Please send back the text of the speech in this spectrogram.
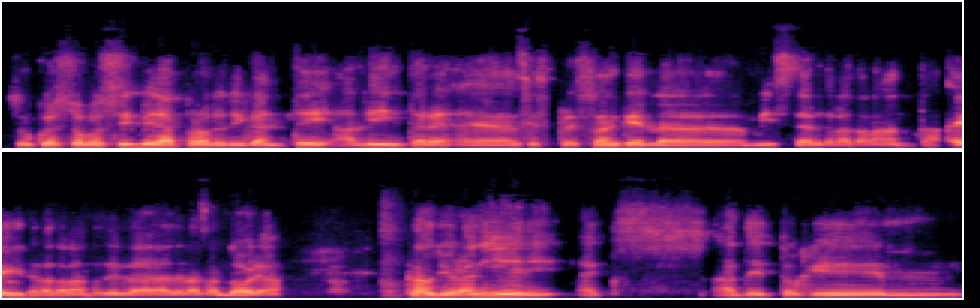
Su questo possibile approdo di Kanté all'Inter eh, si è espresso anche il eh, mister dell'Atalanta, eh, dell'Atalanta, del- della Sampdoria, Claudio Ranieri, ex, ha detto che mh,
